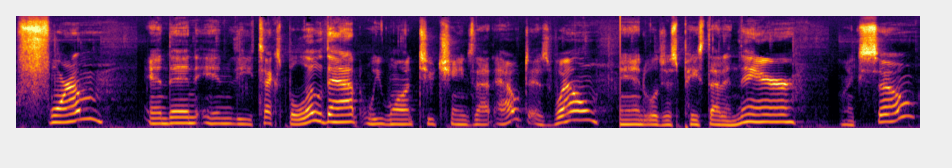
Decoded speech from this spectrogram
forum. And then in the text below that we want to change that out as well. And we'll just paste that in there like so.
